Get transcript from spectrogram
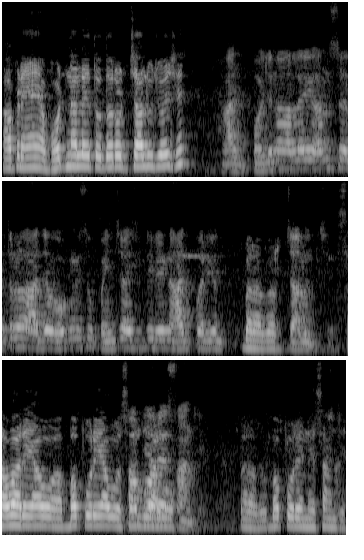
આપણે અહીંયા ભોજનાલય તો દરરોજ ચાલુ જ હોય છે? હા ભોજનાલય અન્નક્ષેત્ર આજે ઓગણીસો પંચ્યાસી થી લઈને આજ પર્યંત બરાબર. ચાલુ જ છે. સવારે આવો બપોરે આવો સાંજે સાંજે. બરાબર બપોરે ને સાંજે.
